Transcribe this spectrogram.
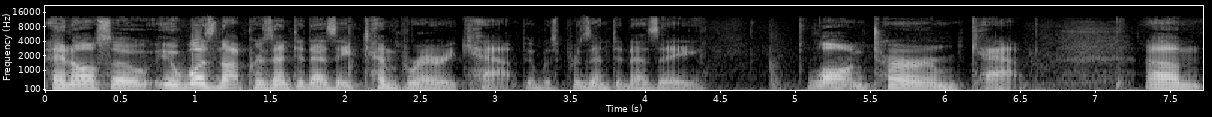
And also, it was not presented as a temporary cap. It was presented as a long-term cap. Um,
